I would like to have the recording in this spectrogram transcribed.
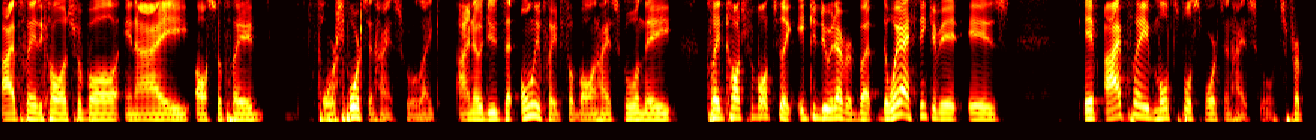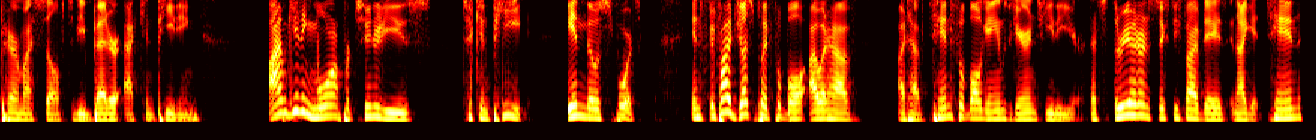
I played college football, and I also played four sports in high school. Like, I know dudes that only played football in high school, and they played college football too. Like, it could do whatever. But the way I think of it is, if I play multiple sports in high school to prepare myself to be better at competing, I'm getting more opportunities to compete in those sports. And if I just played football, I would have I'd have 10 football games guaranteed a year. That's 365 days and I get 10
